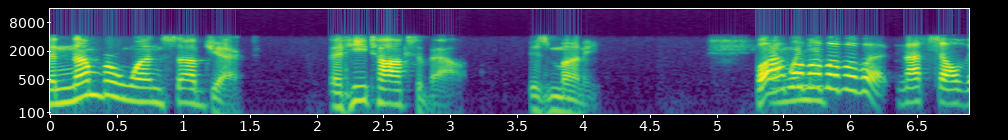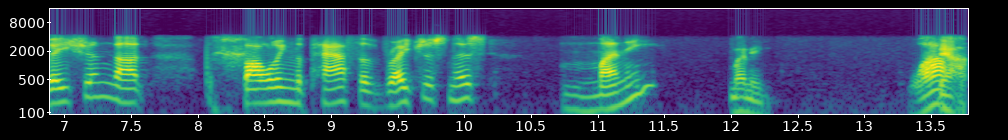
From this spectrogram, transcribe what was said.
the number one subject that he talks about is money. What, what, what, what, what, Not salvation, not following the path of righteousness, money? Money. Wow. Yeah.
